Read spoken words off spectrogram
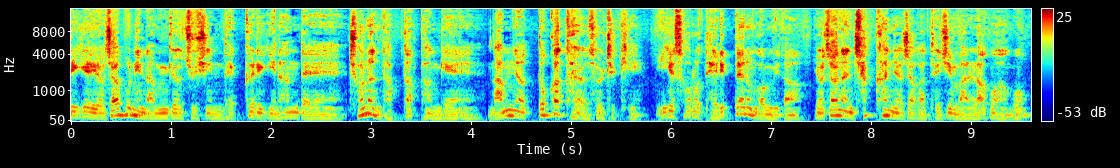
이게 여자분이 남겨주신 댓글이긴 한데 저는 답답한 게 남녀 똑같아요 솔직히. 이게 서로 대립되는 겁니다. 여자는 착한 여자가 되지 말라고 하고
